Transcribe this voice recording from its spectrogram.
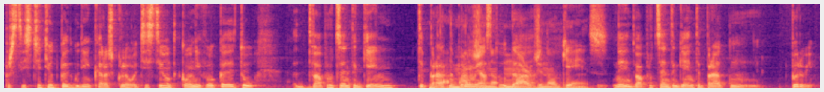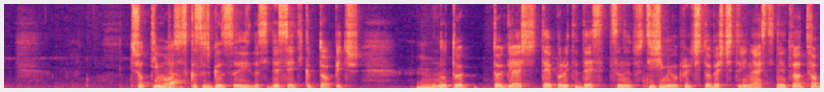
представи си, че ти от 5 години караш колело. Ти си на такова ниво, където 2% гейн те правят Да, на първо marginal, място. Да, marginal gains. не, 2% гейн те правят първи. Защото ти можеш да си скъсаш гъса и да си десети като този пич. Но той, той гледаш, че те първите 10 са недостижими, въпреки че той беше 14. Не, това, това,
